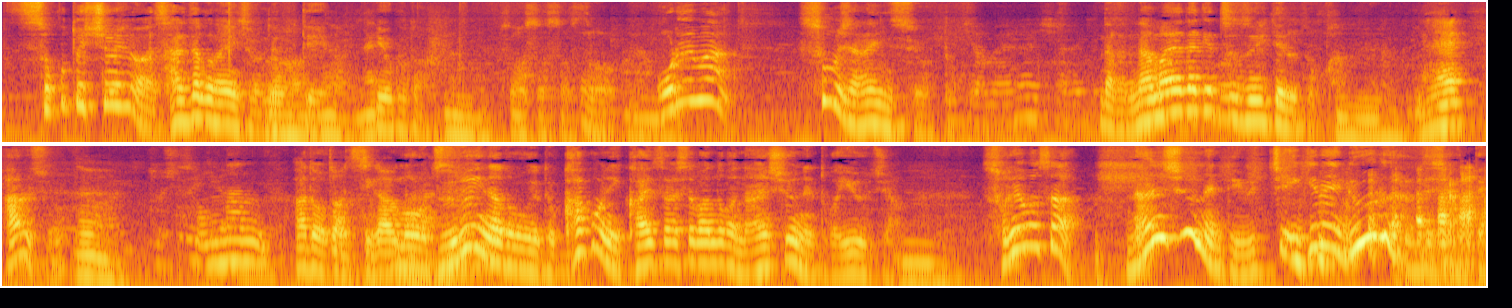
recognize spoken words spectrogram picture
そこと一緒にはされたくないんですよね。っていう,、ねいうことなの、そうそうそうそう、俺はそうじゃないんですよと。だから名前だけ続いてるとか、ね。あるでしょ？うん。そんなんあととは違うね。もうずるいなと思うけど過去に開催したバンドが何周年とか言うじゃん、それはさ何周年って言っちゃいけないルールなんでしょって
